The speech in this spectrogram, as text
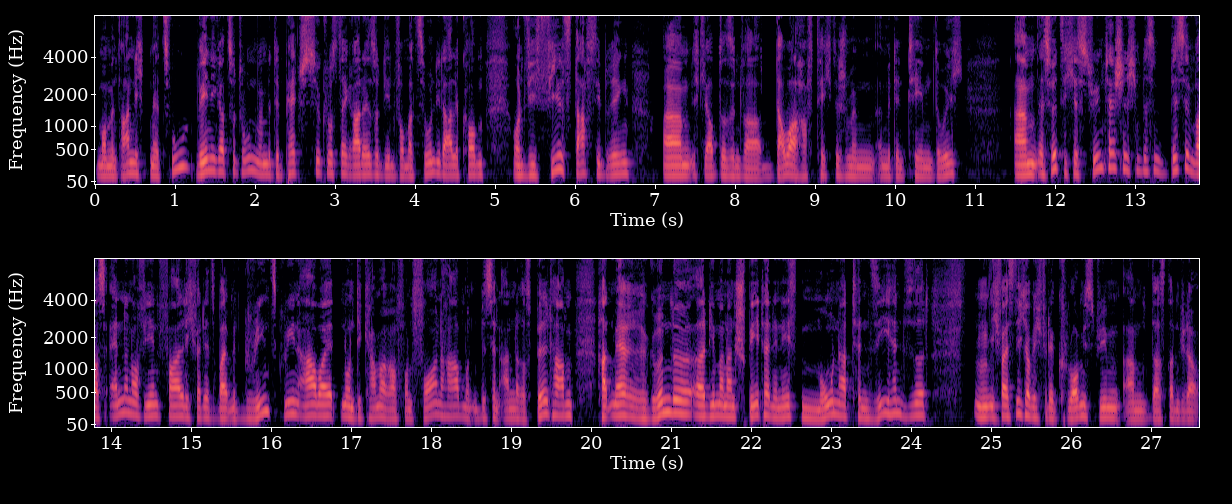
momentan nicht mehr zu, weniger zu tun, wenn mit dem Patch-Zyklus, der gerade ist und die Informationen, die da alle kommen und wie viel Stuff sie bringen. Ähm, ich glaube, da sind wir dauerhaft technisch mit, mit den Themen durch. Ähm, es wird sich hier streamtechnisch ein bisschen, bisschen was ändern auf jeden Fall. Ich werde jetzt bald mit Greenscreen arbeiten und die Kamera von vorn haben und ein bisschen anderes Bild haben. Hat mehrere Gründe, äh, die man dann später in den nächsten Monaten sehen wird. Hm, ich weiß nicht, ob ich für den Chromie-Stream ähm, das dann wieder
